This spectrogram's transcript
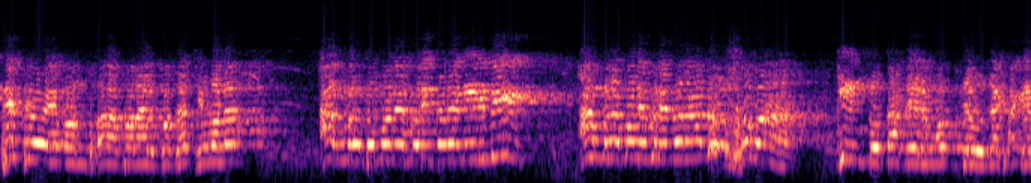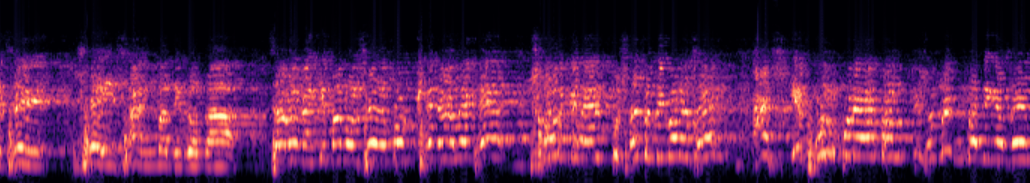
পেতেও এমন ধরা পড়ার কথা ছিল না। আমরা তো মনে করি তারা নির্ভীক, আমরা মনে করি তারা আদর্শবান। কিন্তু তাদের মধ্যেও দেখা গেছে, সেই সাংবাদিকতা যারা নাকি মানুষের পক্ষে না লেখে সরকারের কুশাদি করেছেন, আজকে ফুলপুরে এমন কিছু সাংবাদিক আছেন,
